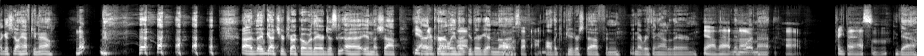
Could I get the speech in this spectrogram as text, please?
I guess you don't have to now. Nope. Uh, they've got your truck over there just uh, in the shop. Yeah, uh, they're currently they're, they're getting pulling uh, the stuff out. all the computer stuff and, and everything out of there and, Yeah, that and, and um, whatnot. uh, pre-pass and Yeah,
